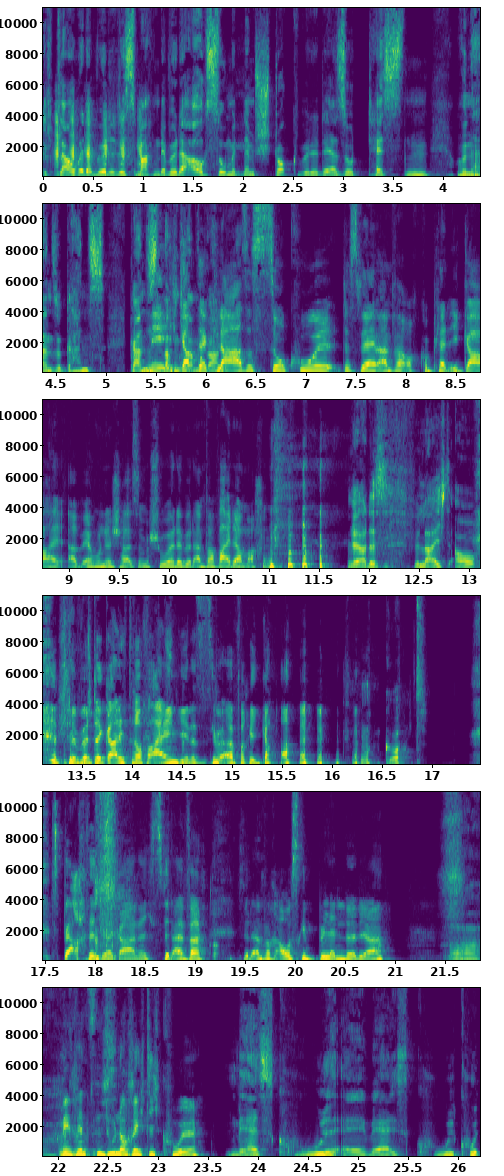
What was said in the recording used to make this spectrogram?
ich glaube, der würde das machen. Der würde auch so mit einem Stock würde der so testen und dann so ganz, ganz Nee, langsam ich glaube, der ran. Klaas ist so cool, das wäre ihm einfach auch komplett egal, ob er Hundescheiße im Schuh hat. Der wird einfach weitermachen. Ja, das vielleicht auch. Der wird da gar nicht drauf eingehen. Das ist ihm einfach egal. Oh Gott. Das beachtet er gar nicht. Es wird einfach, es wird einfach ausgeblendet, ja. Oh, Wen Gott, findest du noch richtig cool? Wer ist cool, ey? Wer ist cool, cool?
